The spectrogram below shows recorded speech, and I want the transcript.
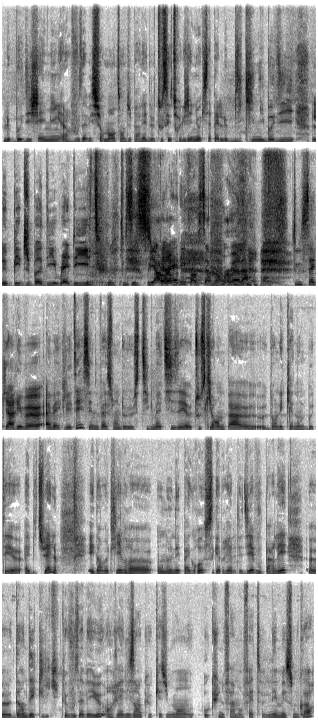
le body shaming. Alors, vous avez sûrement entendu parler de tous ces trucs géniaux qui s'appellent le bikini body, le beach body ready, tous ces We are ready for summer. voilà. tout ça qui arrive euh, avec l'été, c'est une façon de stigmatiser tout ce qui rentre pas dans les canons de beauté habituels. Et dans votre livre, On ne n'est pas grosse, Gabriel Dédier, vous parlez d'un déclic que vous avez eu en réalisant que quasiment aucune femme en fait n'aimait son corps,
